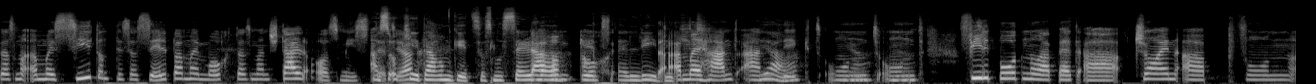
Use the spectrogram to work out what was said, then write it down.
dass man einmal sieht und das auch selber mal macht, dass man einen Stall ausmisst. Also okay, ja? darum geht es, dass man selber darum auch erledigt. Einmal Hand anlegt ja, und, ja, und viel Bodenarbeit auch, Join-up von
